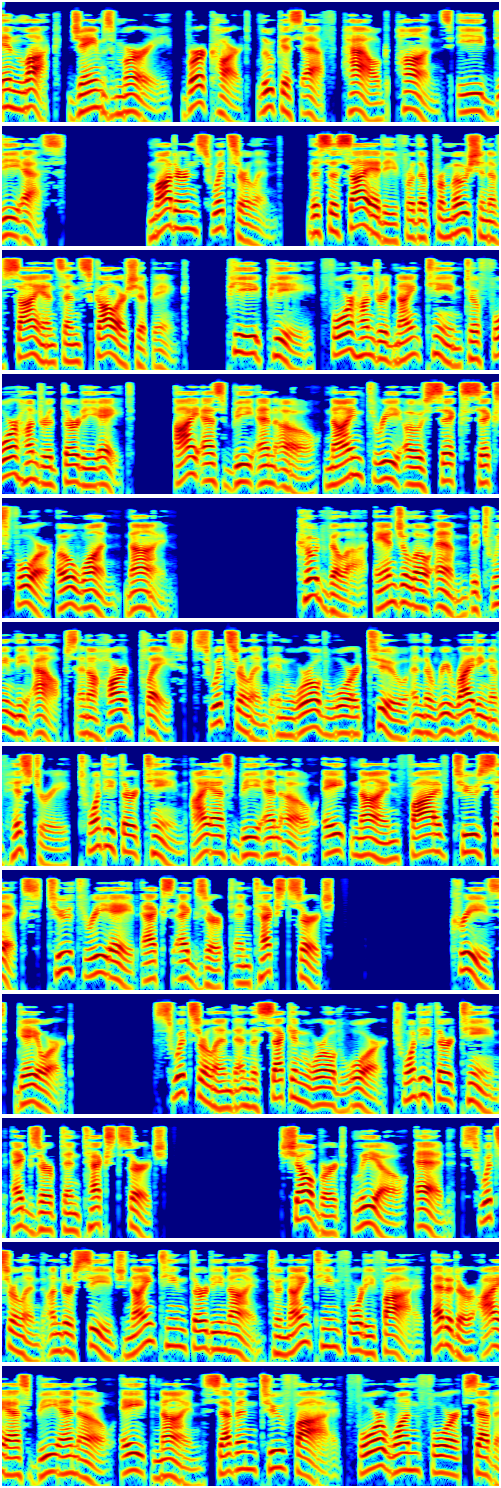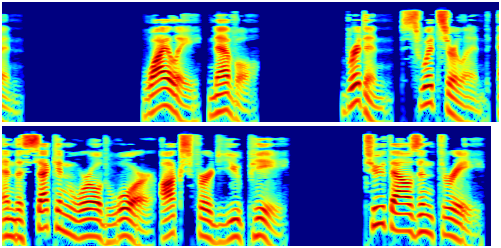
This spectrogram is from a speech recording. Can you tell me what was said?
In Luck, James Murray, Burkhardt, Lucas F., Haug, Hans eds. Modern Switzerland. The Society for the Promotion of Science and Scholarship Inc. pp. 419-438. ISBN 0-930664-01-9. Codevilla, Angelo M. Between the Alps and a Hard Place, Switzerland in World War II and the Rewriting of History, 2013 ISBN 0-89526-238-X Excerpt and text search Kreis, Georg. Switzerland and the Second World War 2013 excerpt and text search Schelbert, Leo, ed. Switzerland Under Siege 1939–1945, editor ISBN 0-89725-414-7 Wylie, Neville. Britain, Switzerland, and the Second World War Oxford UP. 2003,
